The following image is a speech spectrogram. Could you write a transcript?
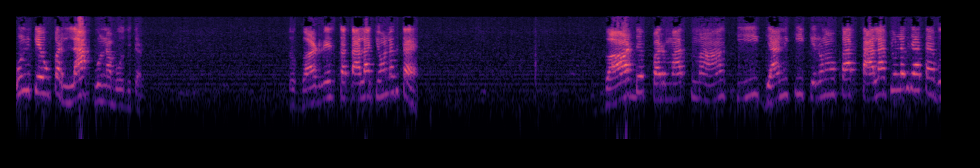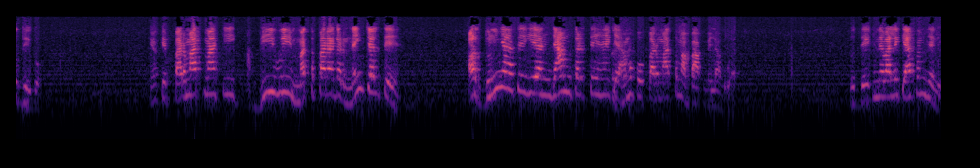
उनके ऊपर लाख गुना बोझ चढ़। तो गॉड रेस का ताला क्यों लगता है? गॉड परमात्मा की ज्ञान की किरणों का ताला क्यों लग जाता है बुद्धि को? क्योंकि परमात्मा की दी हुई मत पर अगर नहीं चलते हैं और दुनिया से ये अंजाम करते हैं कि हमको परमात्मा पाप मिला हुआ है। तो देखने वाले क्या समझेंगे?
